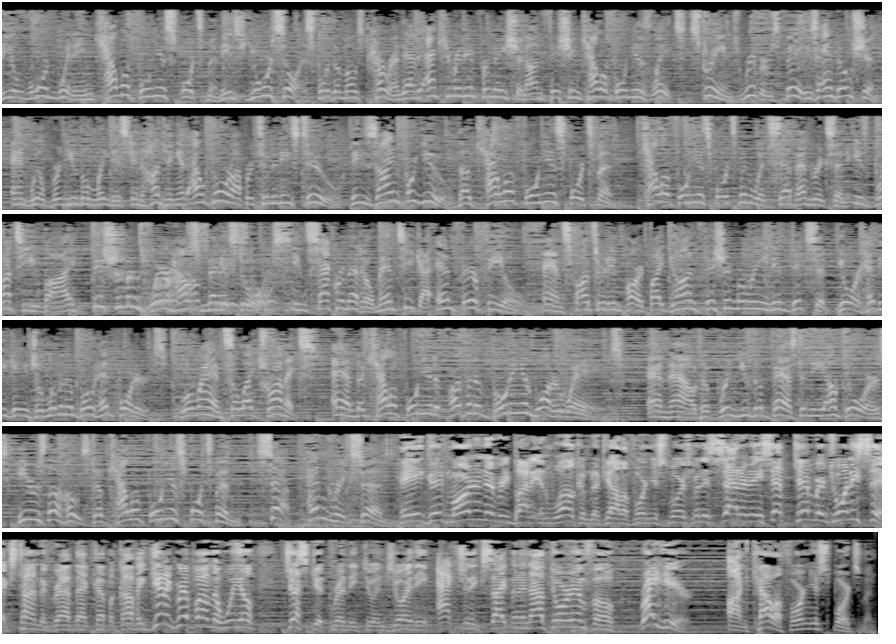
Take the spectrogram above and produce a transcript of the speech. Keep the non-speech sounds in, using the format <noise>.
The award-winning California Sportsman is your source for the most current and accurate information on fishing California's lakes, streams, rivers, bays, and ocean. And we'll bring you the latest in hunting and outdoor opportunities too. Designed for you, the California Sportsman. California Sportsman with Seth Hendrickson is brought to you by Fisherman's Warehouse Megastores in Sacramento, Manteca, and Fairfield. And sponsored in part by Gone Fish and Marine in Dixon, your heavy gauge aluminum boat headquarters, Lowrance Electronics, and the California Department of Boating and Waterways. And now to bring you the best in the outdoors, here's the host of California Sportsman, Seth Hendrickson. Hey, good morning everybody and welcome to California Sportsman. It's Saturday, September 26th. Time to grab that cup of coffee, get a grip on the wheel, just get ready to enjoy the action, excitement, and outdoor info right here on California Sportsman.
